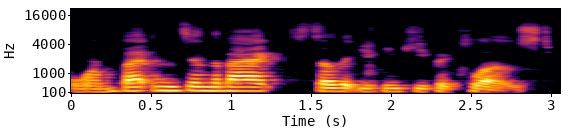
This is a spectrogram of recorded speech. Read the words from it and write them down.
or buttons in the back so that you can keep it closed.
